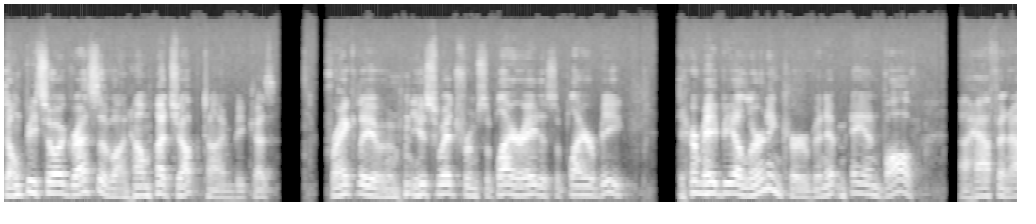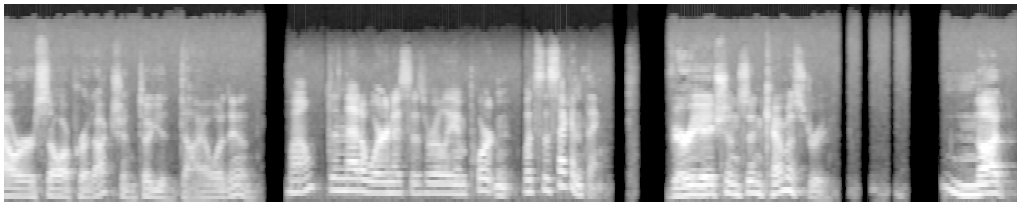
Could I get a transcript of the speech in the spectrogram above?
Don't be so aggressive on how much uptime because frankly, when you switch from supplier A to supplier B, there may be a learning curve and it may involve a half an hour or so of production until you dial it in. Well, then that awareness is really important. What's the second thing? Variations in chemistry, not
